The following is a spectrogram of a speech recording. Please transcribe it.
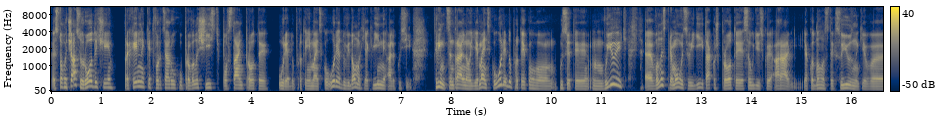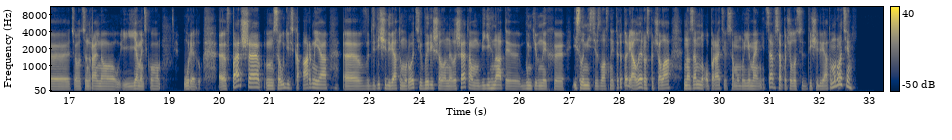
З того часу родичі, прихильники творця руху провели шість повстань проти уряду, проти єменського уряду, відомих як війни Аль-Хусі. Крім центрального єменського уряду, проти якого хусити воюють, е, вони спрямовують свої дії також проти Саудівської Аравії, як одного з тих союзників е, цього центрального єменського уряду. Е, Вперше Саудівська армія в 2009 році вирішила не лише там відігнати бунтівних ісламістів з власної території, але й розпочала наземну операцію в самому Ємені. Це все почалося у 2009 році.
